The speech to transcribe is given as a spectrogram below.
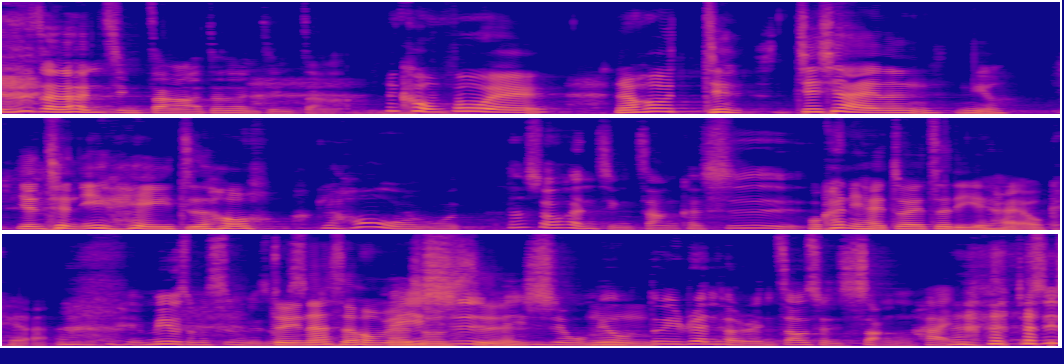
可是真的很紧张啊，真的很紧张啊。很恐怖哎。然后接接下来呢，你眼前一黑之后。然后我我。那时候很紧张，可是我看你还坐在这里还 OK 啦，没有什么事，没有什么事。对，那时候没事，没事，我没有对任何人造成伤害，就是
